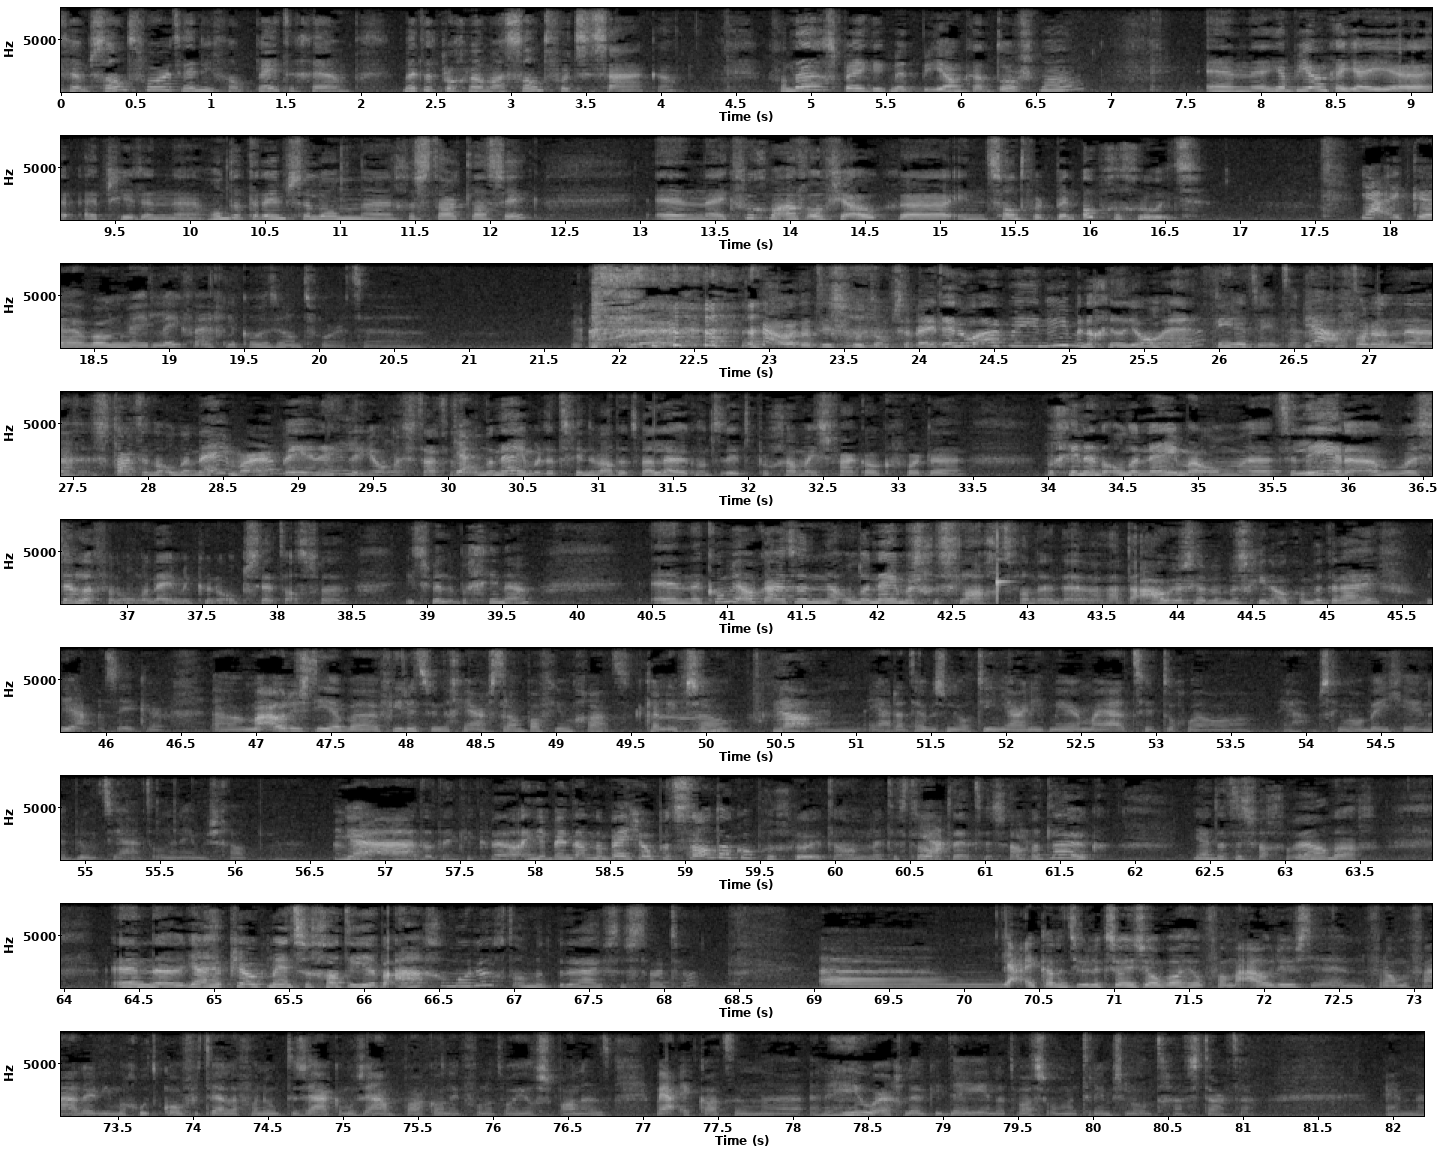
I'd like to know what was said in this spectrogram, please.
CFM Zandvoort, Henny van Petergem, met het programma Zandvoortse Zaken. Vandaag spreek ik met Bianca Dorsman. En uh, ja, Bianca, jij uh, hebt hier een uh, gestart, las ik. En ik vroeg me af of je ook in Zandvoort bent opgegroeid. Ja, ik woon mijn leven eigenlijk al in Zandvoort. Ja. nou, dat is goed om te weten. En hoe oud ben je nu? Je bent nog heel jong, hè? 24. Ja, voor een uh, startende ondernemer ben je een hele jonge startende ja. ondernemer. Dat vinden we altijd wel leuk, want dit programma is vaak ook voor de beginnende ondernemer om uh, te leren hoe we zelf een onderneming kunnen opzetten als we iets willen beginnen. En uh, kom je ook uit een ondernemersgeslacht? Van de, de, de, ouders hebben misschien ook een bedrijf? Ja, zeker. Uh, mijn ouders die hebben 24 jaar strandpavioen gehad, Calypso. Ja. En ja, dat hebben ze nu al 10 jaar niet meer. Maar ja, het zit toch wel, uh, ja, misschien wel een beetje in het bloed, ja, het ondernemerschap. Ja, dat denk ik wel. En je bent dan een beetje op het strand ook opgegroeid dan, met de strandtent en zo. Ja. Wat leuk. Ja, dat is wel geweldig. En ja, heb je ook mensen gehad die je hebben aangemoedigd om het bedrijf te starten? Uh, ja, ik had natuurlijk sowieso wel hulp van mijn ouders en vooral mijn vader die me goed kon vertellen van hoe ik de zaken moest aanpakken, want ik vond het wel heel spannend. Maar ja, ik had een, uh, een heel erg leuk idee en dat was om een trimsalon te gaan starten. En uh,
